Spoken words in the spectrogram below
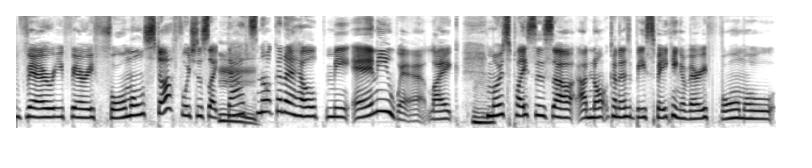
very, very formal stuff, which is like Mm. that's not going to help me anywhere. Like Mm-hmm. most places are, are not going to be speaking a very formal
